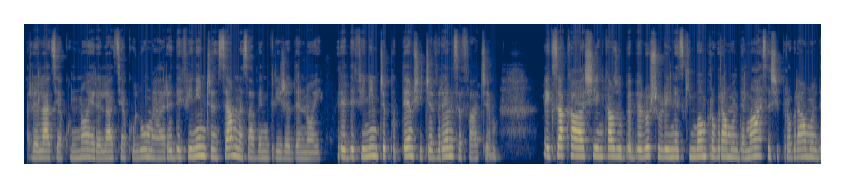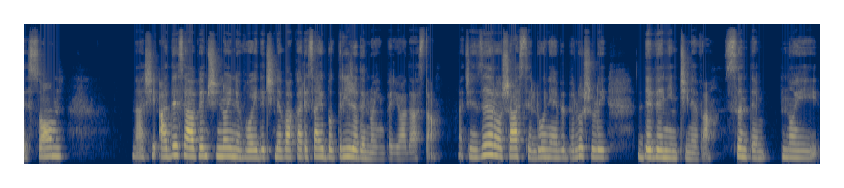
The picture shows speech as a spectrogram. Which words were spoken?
relația cu noi, relația cu lumea, redefinim ce înseamnă să avem grijă de noi, redefinim ce putem și ce vrem să facem. Exact ca și în cazul bebelușului, ne schimbăm programul de masă și programul de somn. Da? Și adesea avem și noi nevoie de cineva care să aibă grijă de noi în perioada asta. Deci în 0-6 luni ai bebelușului devenim cineva. Suntem noi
